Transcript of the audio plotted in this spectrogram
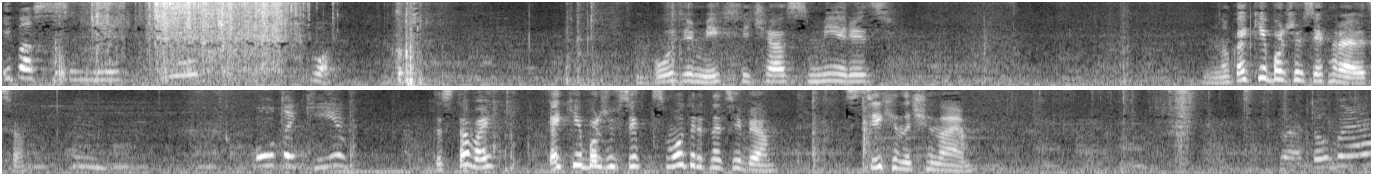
И последний. Вот будем их сейчас мерить. Ну, какие больше всех нравятся? Ну, такие. Доставай. Какие больше всех смотрят на тебя? С Тихи начинаем. Готовая.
